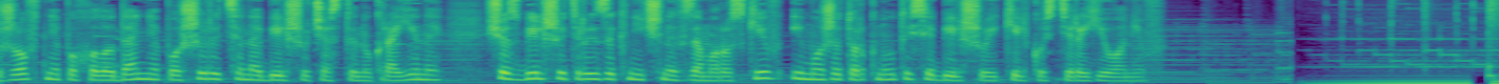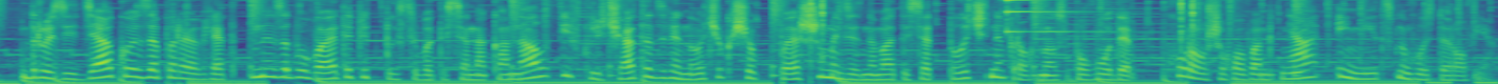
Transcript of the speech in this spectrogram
жовтня похолодання пошириться на більшу частину країни, що збільшить ризик нічних заморозків і може торкнутися більшої кількості регіонів. Друзі, дякую за перегляд. Не забувайте підписуватися на канал і включати дзвіночок, щоб першими дізнаватися точний прогноз погоди. Хорошого вам дня і міцного здоров'я!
